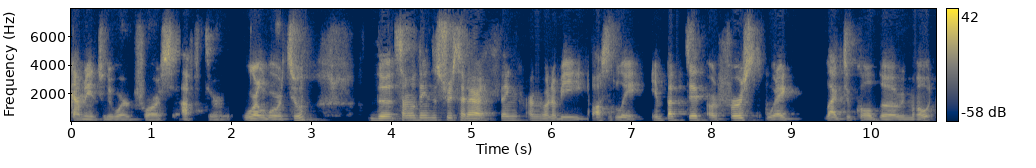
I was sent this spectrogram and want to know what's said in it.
coming into the workforce after World War II. The, some of the industries that I think are going to be possibly impacted are first what I like to call the remote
